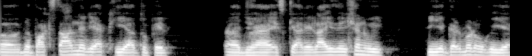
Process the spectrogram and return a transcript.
जब पाकिस्तान ने रिएक्ट किया तो फिर जो है, इसका रियलाइजेशन हुई कि ये गड़बड़ हो गई है।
